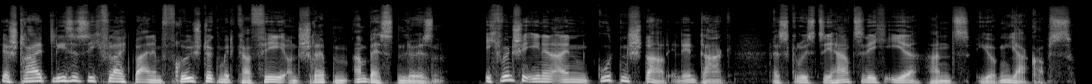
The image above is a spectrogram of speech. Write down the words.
Der Streit ließe sich vielleicht bei einem Frühstück mit Kaffee und Schrippen am besten lösen. Ich wünsche Ihnen einen guten Start in den Tag. Es grüßt Sie herzlich Ihr Hans-Jürgen Jakobs.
